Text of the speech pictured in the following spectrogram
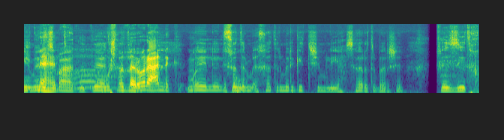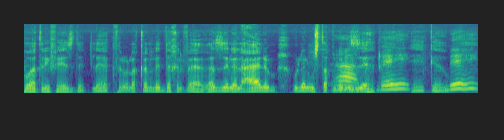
يتنهد. مش بالضرورة عندك م- لا لا. خاطر خاطر ما رقدتش مليح سهرت برشا فزيت خواطري فازدة لا أكثر ولا أقل لا تدخل فيها غزة لا العالم ولا المستقبل آه، الزاهر باهي هيك هو. باهي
